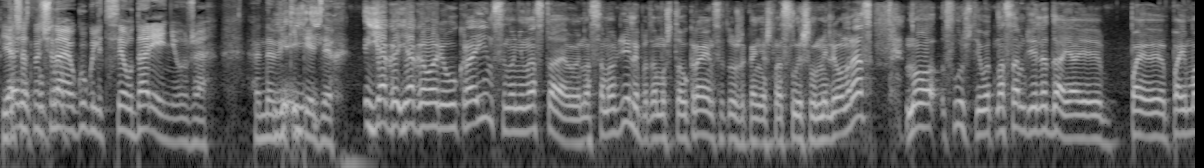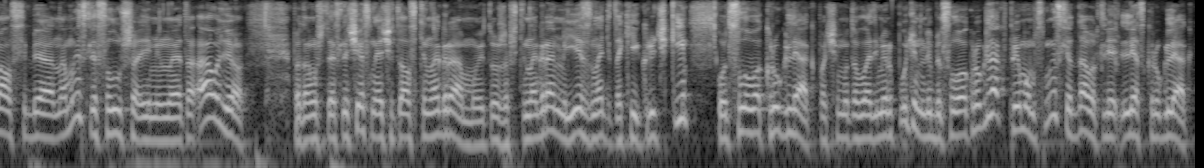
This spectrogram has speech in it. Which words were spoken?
Я да сейчас начинаю гуглить все ударения уже на Википедиях. Я, я, я говорю украинцы, но не настаиваю на самом деле, потому что украинцы тоже, конечно, слышал миллион раз. Но, слушайте, вот на самом деле, да, я э, поймал себя на мысли, слушая именно это аудио, потому что, если честно, я читал стенограмму, и тоже в стенограмме есть, знаете, такие крючки. Вот слово «кругляк». Почему-то Владимир Путин любит слово «кругляк» в прямом смысле, да, вот лес кругляк.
